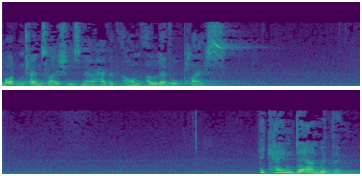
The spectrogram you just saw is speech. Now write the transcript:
modern translations now have it on a level place. He came down with them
